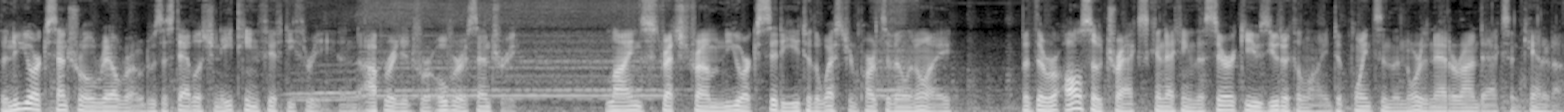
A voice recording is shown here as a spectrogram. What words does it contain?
The New York Central Railroad was established in 1853 and operated for over a century. Lines stretched from New York City to the western parts of Illinois, but there were also tracks connecting the Syracuse Utica line to points in the northern Adirondacks and Canada.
